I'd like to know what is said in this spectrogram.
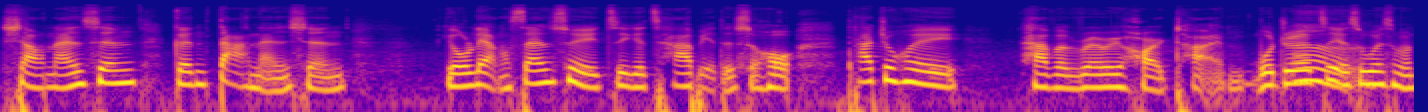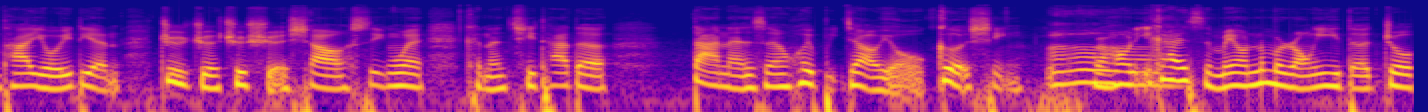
小男生跟大男生。有两三岁这个差别的时候，他就会 have a very hard time。我觉得这也是为什么他有一点拒绝去学校，是因为可能其他的大男生会比较有个性，然后一开始没有那么容易的就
